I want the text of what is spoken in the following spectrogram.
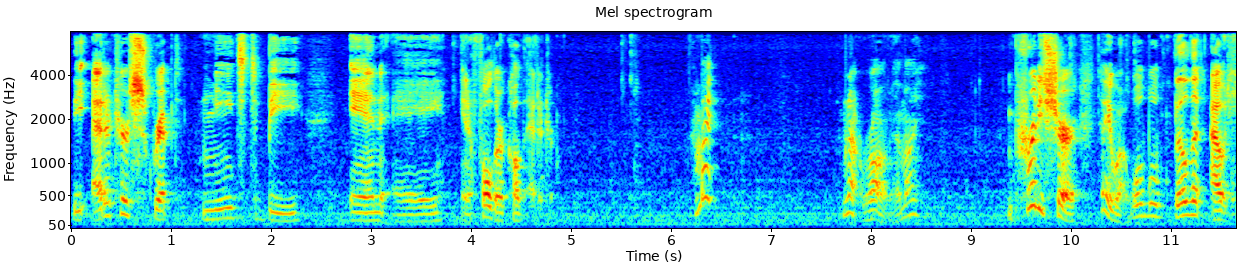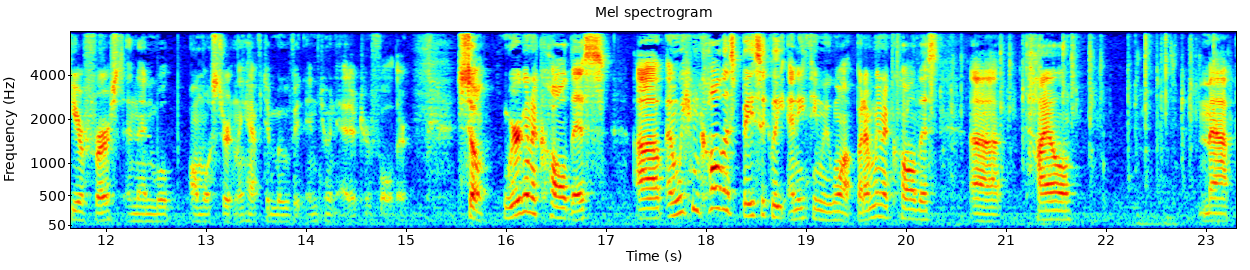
the editor script needs to be in a in a folder called editor. I might I'm not wrong, am I? I'm pretty sure. Tell you what, we'll, we'll build it out here first, and then we'll almost certainly have to move it into an editor folder. So we're going to call this, uh, and we can call this basically anything we want, but I'm going to call this uh, tile map.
